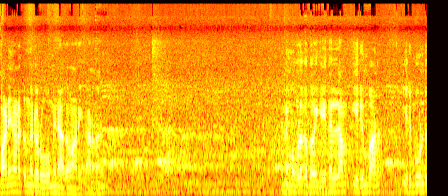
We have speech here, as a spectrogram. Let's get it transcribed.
പണി നടക്കുന്ന ഒരു റൂമിനകമാണ് ഈ കാണുന്നത് പിന്നെ മുകളൊക്കെ നോക്കി ഇതെല്ലാം ഇരുമ്പാണ് ഇരുമ്പ് കൊണ്ട്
